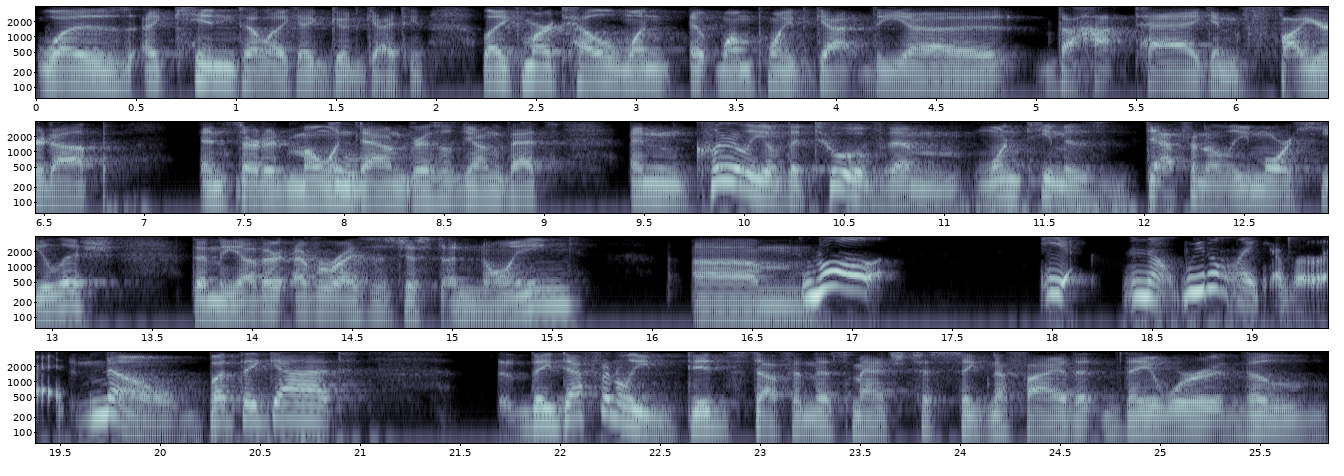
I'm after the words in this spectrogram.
was akin to like a good guy team. Like Martel one at one point got the uh, the hot tag and fired up and started mowing down grizzled young vets. And clearly, of the two of them, one team is definitely more heelish than the other. Everrise is just annoying. Um, Well, yeah, no, we don't like Everrise. no, but they got they definitely did stuff in this match to signify that they were the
